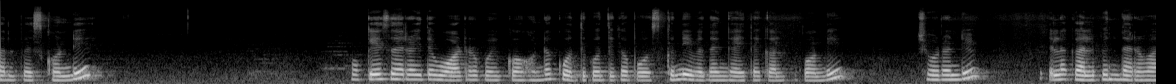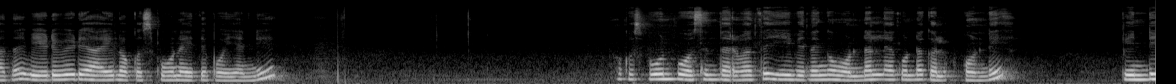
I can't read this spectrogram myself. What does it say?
కలిపేసుకోండి. ఒకేసారి అయితే వాటర్ పోయికోకుండా కొద్ది కొద్దిగా పోసుకుని ఈ విధంగా అయితే కలుపుకోండి. చూడండి ఇలా కలిపిన తర్వాత వేడివేడి ఆయిల్ ఒక స్పూన్ అయితే పోయండి. ఒక స్పూన్ పోసిన తర్వాత ఈ విధంగా ఉండలు లేకుండా కలుపుకోండి. పిండి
